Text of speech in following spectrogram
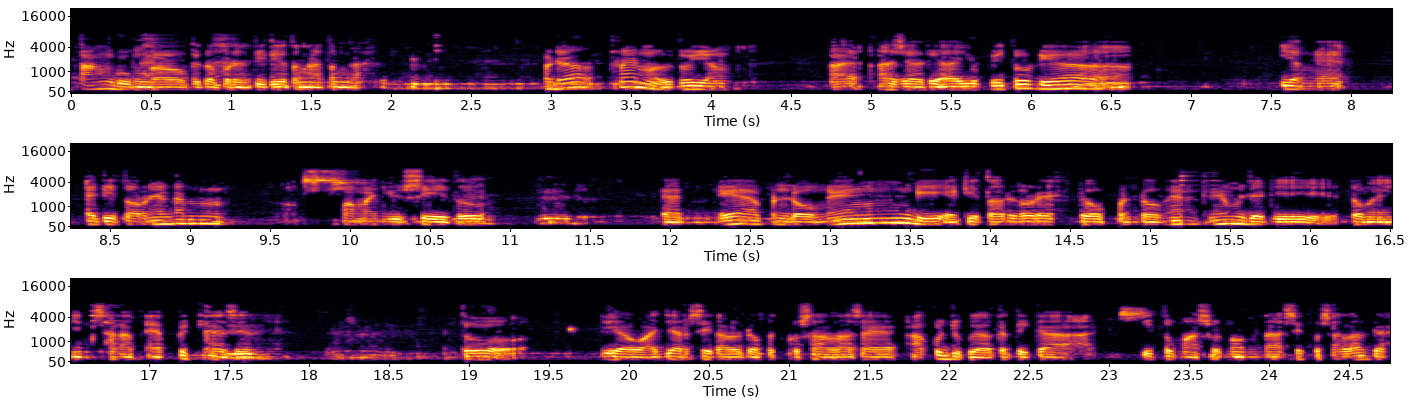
tanggung kalau kita berhenti di tengah-tengah padahal keren loh itu yang Azari Ayub itu dia yang e- editornya kan Paman Yusi itu Hmm. Dan ya pendongeng dieditori oleh do pendongeng akhirnya menjadi dongeng yang sangat epic hasilnya. Itu ya wajar sih kalau dapat kusala saya aku juga ketika itu masuk nominasi kusala udah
